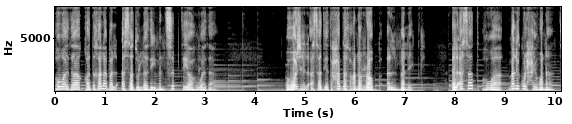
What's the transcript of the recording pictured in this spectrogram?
هو ذا قد غلب الأسد الذي من سبط يهوذا ووجه الأسد يتحدث عن الرب الملك. الأسد هو ملك الحيوانات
